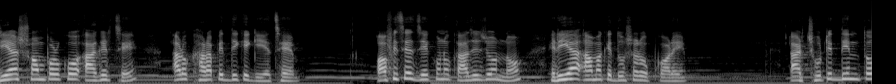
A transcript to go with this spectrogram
রিয়ার সম্পর্ক আগের চেয়ে আরও খারাপের দিকে গিয়েছে। অফিসে যে কোনো কাজের জন্য রিয়া আমাকে দোষারোপ করে। আর ছুটির দিন তো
